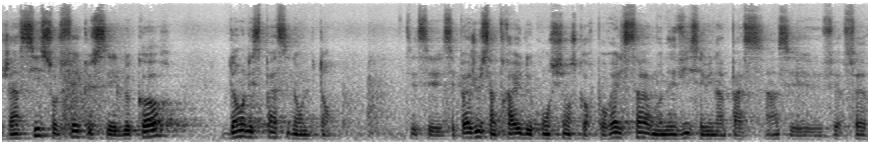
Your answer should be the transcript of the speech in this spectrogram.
j'insiste sur le fait que c'est le corps dans l'espace et dans le temps. C'est pas juste un travail de conscience corporelle, ça, à mon avis, c'est une impasse. Hein. c'est faire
